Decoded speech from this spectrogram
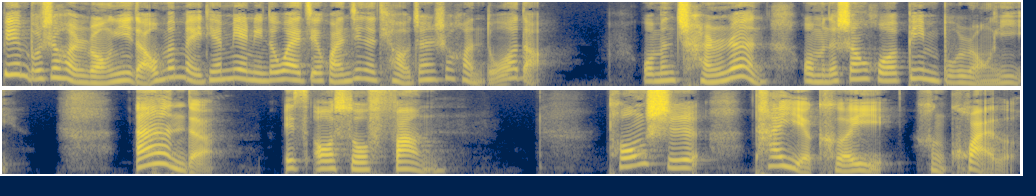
并不是很容易的。我们每天面临的外界环境的挑战是很多的。我们承认我们的生活并不容易，and it's also fun。同时，它也可以很快乐，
